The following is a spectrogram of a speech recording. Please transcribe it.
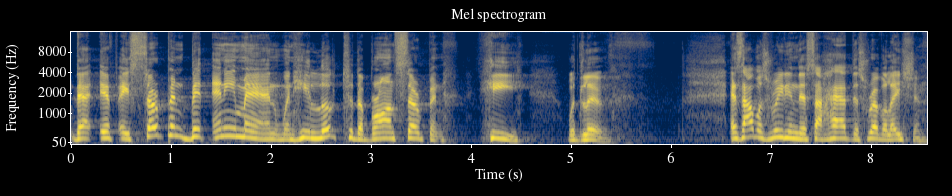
that if a serpent bit any man, when he looked to the bronze serpent, he would live. As I was reading this, I had this revelation.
